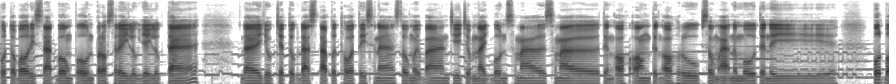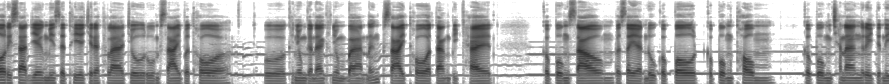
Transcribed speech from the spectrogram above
ពុទ្ធបរិស័ទបងប្អូនប្រុសស្រីលោកយាយលោកតាដែលយកចិត្តទុកដាក់ស្ដាប់ពធទេសនាសូមឲ្យបានជាចំណែកបុណ្យស្មើស្មើទាំងអស់អង្គទាំងអស់រូបសូមអនុមោទនី ពុទ្ធបរិស័ទយើងមានសទ្ធាជ្រះថ្លាចូលរួមផ្សាយពធព្រោះខ្ញុំកណ្ដាលខ្ញុំបាននឹងផ្សាយធរតាំងពីខេត្តកំពង់សោមបស័យអនុកពោតកំពង់ធំកំពង់ឆ្នាំងរាជធានី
